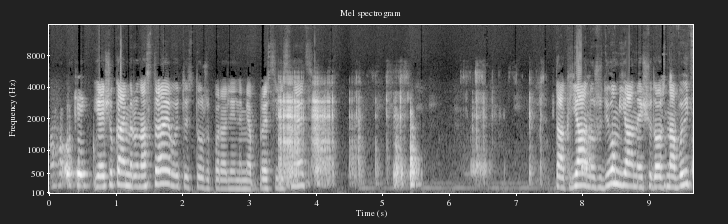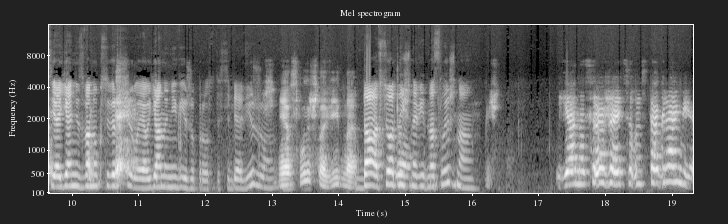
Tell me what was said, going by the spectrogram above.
А. Ага, окей. Я еще камеру настраиваю, то есть тоже параллельно меня попросили снять. Так, Яну ждем, Яна еще должна выйти, а я не звонок совершила, я Яну не вижу просто, себя вижу. Меня слышно, видно? Да, все отлично да. видно, слышно? Отлично. Яна сражается в Инстаграме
